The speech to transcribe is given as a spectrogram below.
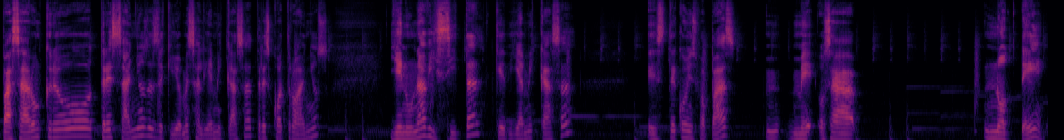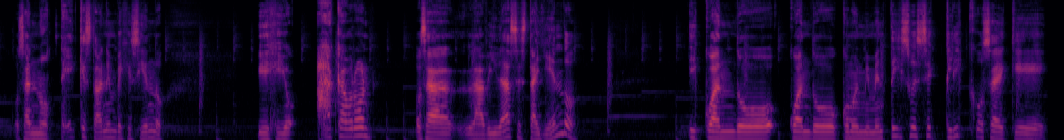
pasaron creo 3 años desde que yo me salí de mi casa, 3, 4 años. Y en una visita que di a mi casa, este, con mis papás, me, o sea, noté, o sea, noté que estaban envejeciendo. Y dije yo, ah, cabrón, o sea, la vida se está yendo. Y cuando, cuando, como en mi mente hizo ese clic, o sea, de que,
